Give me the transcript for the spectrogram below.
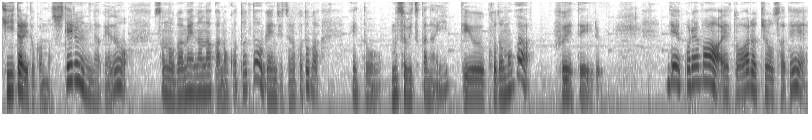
聞いたりとかもしてるんだけどその画面の中のことと現実のことが、えっと、結びつかないっていう子供が増えている。でこれは、えっと、ある調査で、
